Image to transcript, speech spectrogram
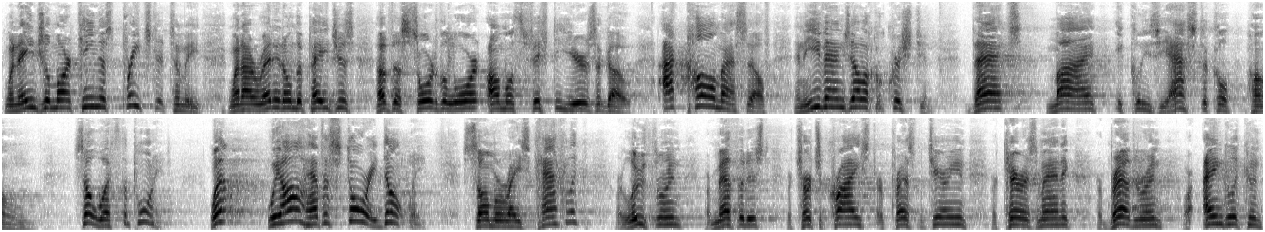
when Angel Martinez preached it to me, when I read it on the pages of the Sword of the Lord almost 50 years ago. I call myself an evangelical Christian. That's my ecclesiastical home. So, what's the point? Well, we all have a story, don't we? Some are raised Catholic, or Lutheran or Methodist or Church of Christ or Presbyterian or Charismatic or Brethren or Anglican,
